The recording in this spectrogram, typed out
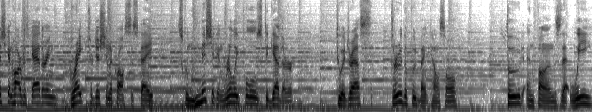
Michigan Harvest Gathering, great tradition across the state. It's when Michigan really pulls together to address, through the Food Bank Council, food and funds that we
